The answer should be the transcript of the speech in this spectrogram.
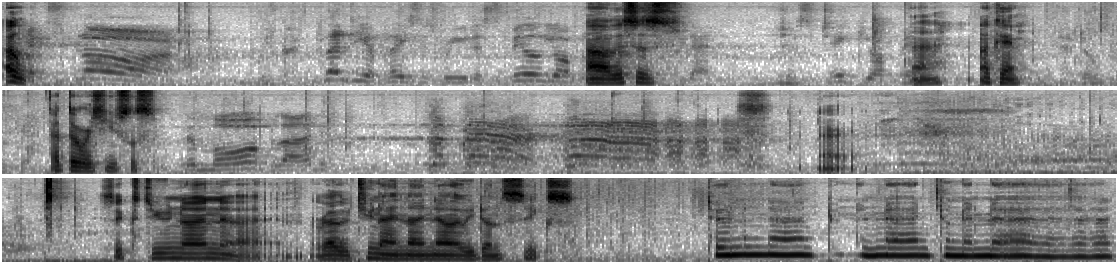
Oh. Explore. We've got plenty of places for you to spill your blood. Oh, this is... Just take your pick. Uh, okay. Don't That door is useless. the more blood, the better. Alright. 6299. Or rather, 299 now that we've done 6. 299, 299, 299.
